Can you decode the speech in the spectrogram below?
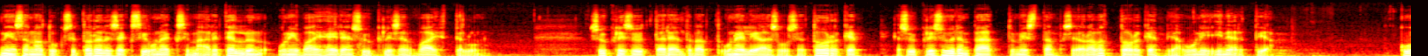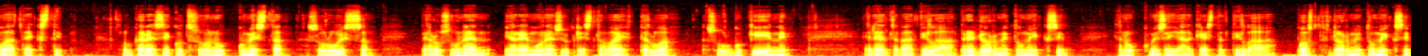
niin sanotuksi todelliseksi uneksi määritellyn univaiheiden syklisen vaihtelun. Syklisyyttä edeltävät uneliaisuus ja torke, ja syklisyyden päättymistä seuraavat torke ja uni-inertia. Kuvateksti. Lukaresi kutsuu nukkumista suluissa perusunen ja remunen syklistä vaihtelua, sulku kiinni, edeltävää tilaa predormitumiksi ja nukkumisen jälkeistä tilaa postdormitumiksi,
